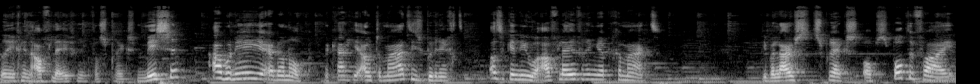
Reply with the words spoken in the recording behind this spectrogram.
Wil je geen aflevering van Spreks missen? Abonneer je er dan op. Dan krijg je automatisch bericht als ik een nieuwe aflevering heb gemaakt. Je beluistert Spreks op Spotify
